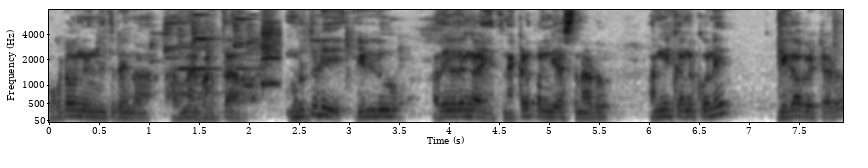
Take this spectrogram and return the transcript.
ఒకటవ నిందితుడైన ఆ అమ్మాయి భర్త మృతుడి ఇల్లు అదేవిధంగా ఇతను ఎక్కడ పని చేస్తున్నాడు అన్నీ కనుక్కొని నిఘా పెట్టాడు.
